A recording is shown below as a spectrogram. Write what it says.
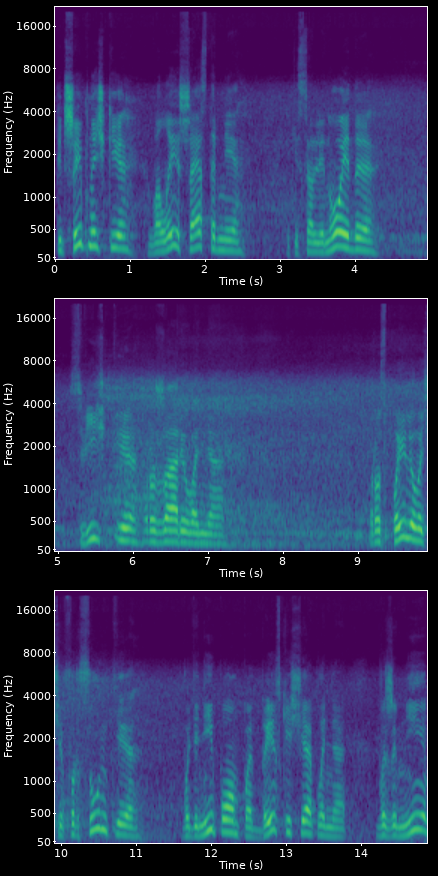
підшипнички, вали, шестерні, якісь соліноїди, свічки розжарювання, розпилювачі, форсунки, водяні помпи, диски щеплення, вижимні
